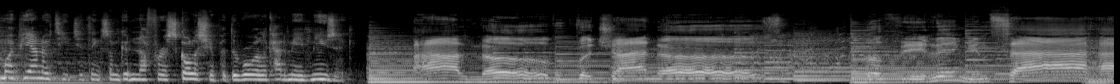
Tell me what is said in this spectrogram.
My piano teacher thinks I'm good enough for a scholarship at the Royal Academy of Music. I love vaginas, the feeling inside.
